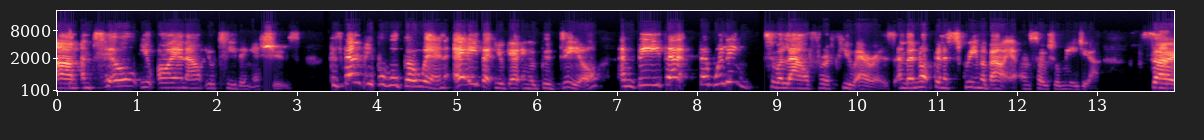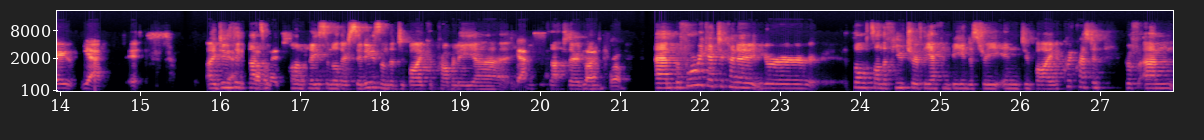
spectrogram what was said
um, until you iron out your teething issues. Because then people will go in, A, that you're getting a good deal, and B, that they're willing to allow for a few errors and they're not going to scream about it on social media. So, yeah, it's. I do yeah, think that's in place in other cities, and the Dubai could probably uh, yes, that to their advantage. Um, before we get to kind of your thoughts on the future of the F&B industry in Dubai, a quick question. Um,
